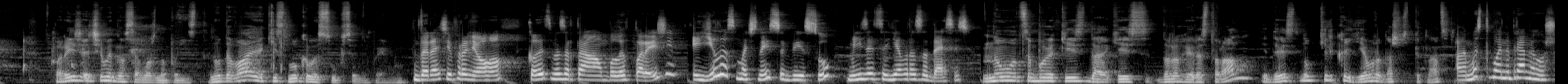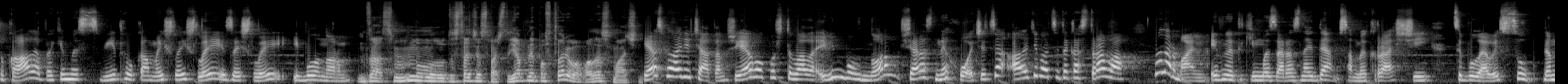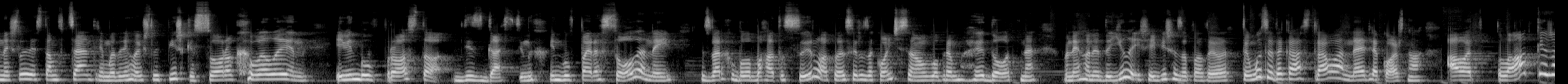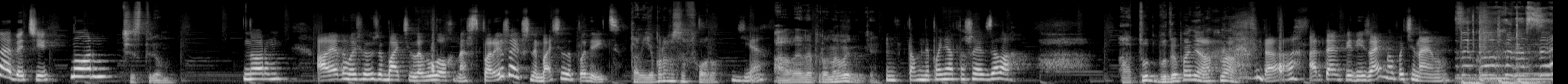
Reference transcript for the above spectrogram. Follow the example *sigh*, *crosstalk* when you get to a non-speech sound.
В Парижі, очевидно, все можна поїсти. Ну давай якийсь луковий суп сьогодні поїмо. До речі, про нього. Колись ми з Артемом були в Парижі і їли смачний собі суп. Мені здається, євро за 10. Ну, це був якийсь, да, якийсь дорогий ресторан, і десь ну кілька євро, да, щось 15. Але ми з тобою не прямо його шукали, по якимось відгуками йшли, йшли і зайшли, і було норм. Да, см- ну достатньо смачно. Я б не повторював, але смачно. Я розповіла дівчатам, що я його куштувала, і він був норм. Ще раз не хочеться, але типа це така страва, ну нормальна. І вони такі: ми зараз знайдемо найкращий цибулевий суп. Де знайшли десь там в центрі. Ми до нього йшли пішки 40 хвилин. І він був просто дізгастінг. Він був пересолений. Зверху було багато сиру, а коли сир закінчився, воно було прям гидотне. Вони його не доїли і ще й більше заплатили. Тому це така страва не для кожного. А от лапки жабячі норм. Чи стрьом. Норм. Але я думаю, що ви вже бачили влог наш з Парижа. Якщо не бачили, подивіться. Там є про Сефору, Є. але не про новинки. Там непонятно, що я взяла. А тут буде понятно. Да. Артем, під'їжджай, ми починаємо. закохана в себе.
